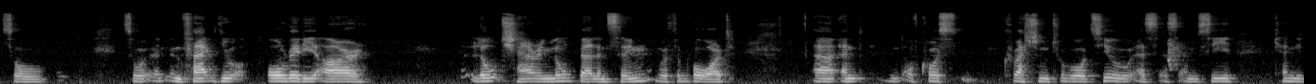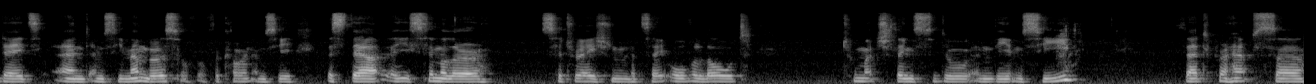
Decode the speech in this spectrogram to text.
So so in, in fact, you already are load sharing, load balancing with the board. Uh, and of course, question towards you as, as MC candidates and MC members of, of the current MC, is there a similar situation, let's say overload, too much things to do in the MC that perhaps uh,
